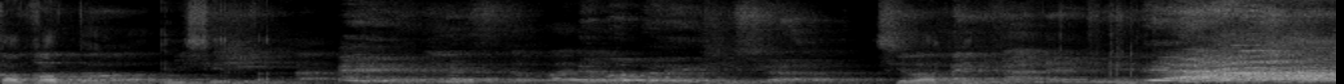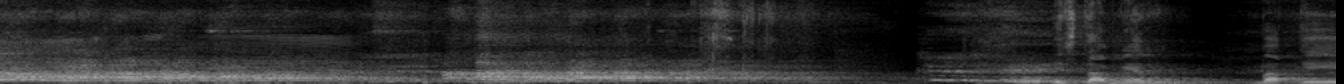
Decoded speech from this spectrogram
Tafadhal in syi'ta silakan istamir baki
